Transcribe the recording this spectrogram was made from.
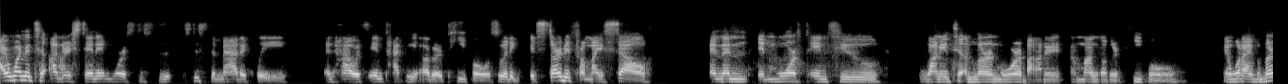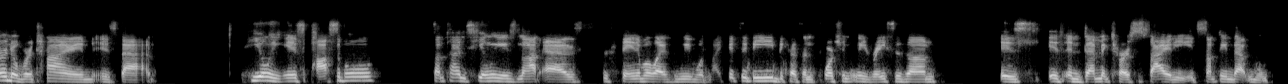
I wanted to understand it more systematically and how it's impacting other people. So it, it started from myself and then it morphed into wanting to learn more about it among other people. And what I've learned over time is that healing is possible. Sometimes healing is not as sustainable as we would like it to be because unfortunately racism is is endemic to our society. It's something that will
